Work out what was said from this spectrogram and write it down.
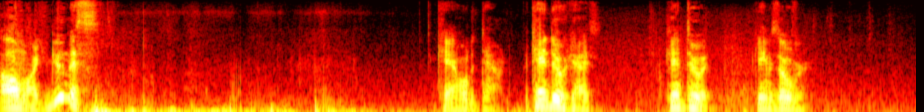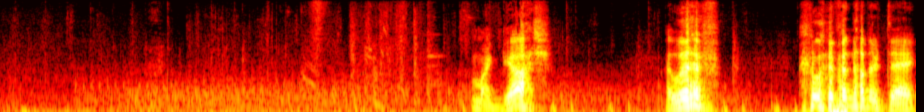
oh my goodness. Can't hold it down. I can't do it, guys. Can't do it. Game is over. Oh my gosh. I live. I live another day.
